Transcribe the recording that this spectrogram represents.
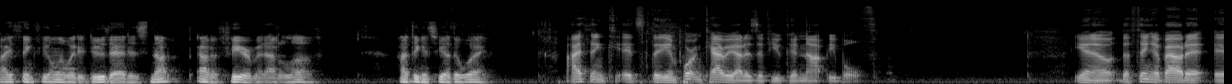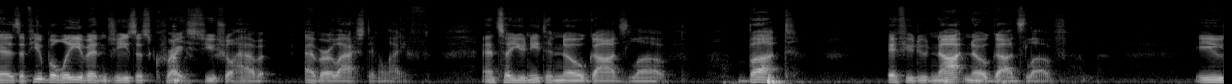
I think the only way to do that is not out of fear, but out of love. I think it's the other way. I think it's the important caveat is if you cannot be both. You know, the thing about it is if you believe in Jesus Christ, you shall have everlasting life. And so you need to know God's love. But if you do not know God's love, you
